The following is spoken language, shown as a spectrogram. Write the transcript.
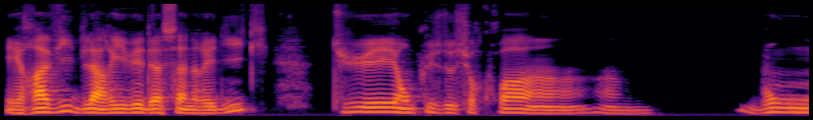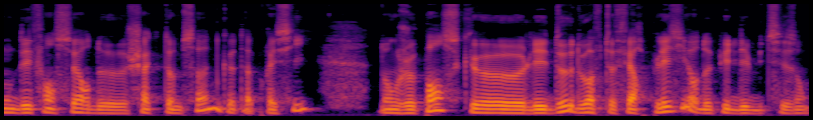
et ravi de l'arrivée d'Hassan Reddick. Tu es en plus de surcroît un, bon défenseur de Shaq Thompson que tu apprécies. Donc je pense que les deux doivent te faire plaisir depuis le début de saison.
